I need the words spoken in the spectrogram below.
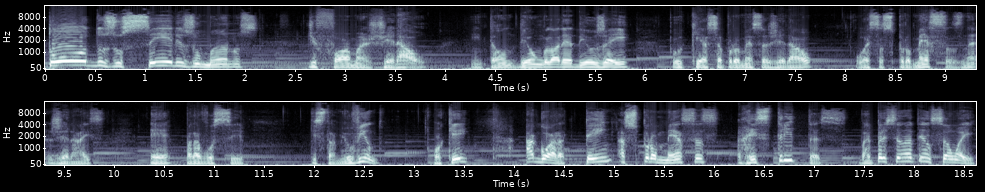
todos os seres humanos de forma geral. Então, dê um glória a Deus aí, porque essa promessa geral, ou essas promessas né, gerais, é para você que está me ouvindo, ok? Agora, tem as promessas restritas. Vai prestando atenção aí.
